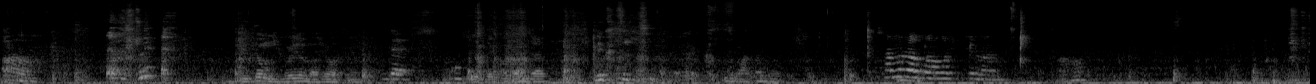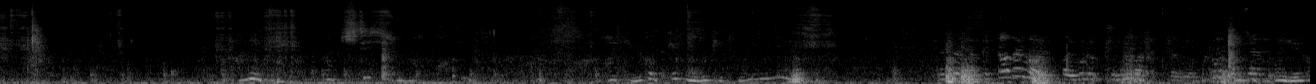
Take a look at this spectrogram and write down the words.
아. 물좀 물좀 마시고 왔더니. 네, 사무라고 하고 싶지만. 아니 아 기대지 좀 마. 아 얘가 깨고 이렇게 기대 그래서 이렇게 떠들면 얼- 얼굴을 주는 거 저기. 또 진짜 아 얘가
